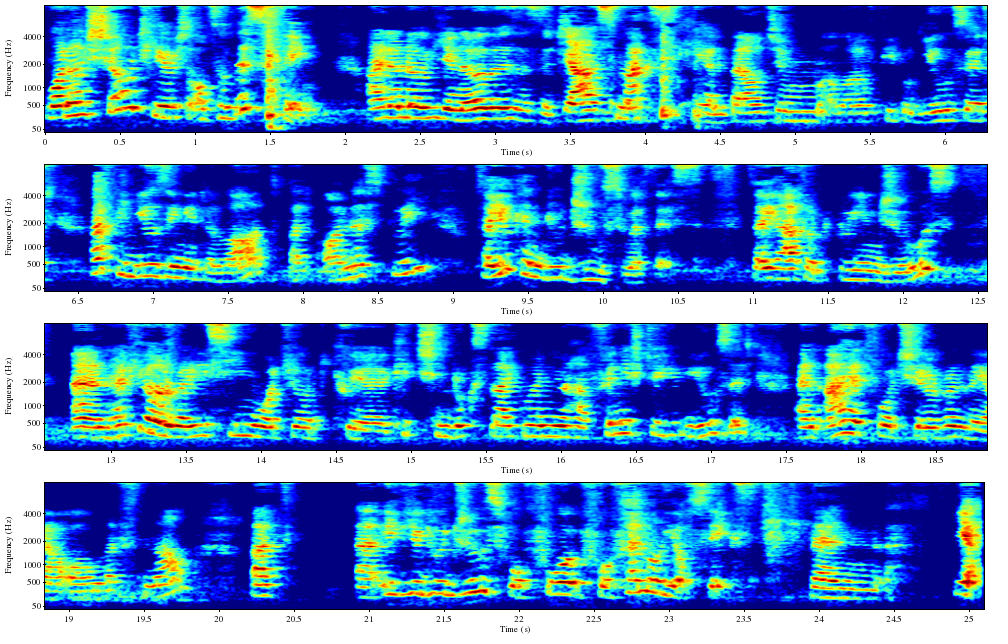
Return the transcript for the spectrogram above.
What I showed here is also this thing. I don't know if you know this, it's a Jazz Max here in Belgium. A lot of people use it. I've been using it a lot, but honestly, so you can do juice with this. So you have a green juice. And have you already seen what your kitchen looks like when you have finished to use it? And I have four children, they are all left now. But uh, if you do juice for four for family of six, then yeah,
